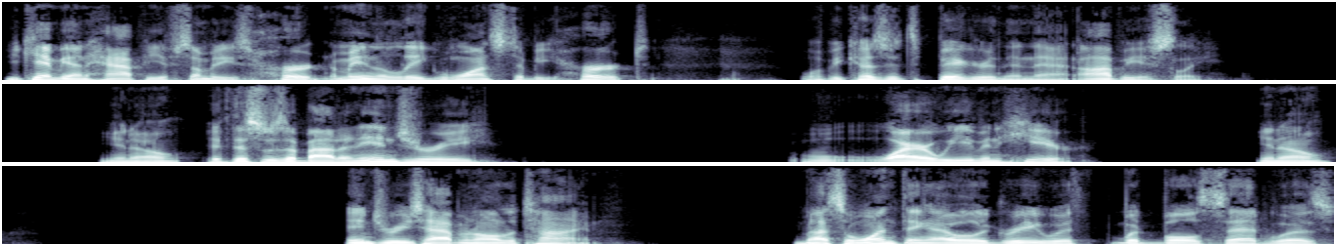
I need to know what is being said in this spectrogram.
you can't be unhappy if somebody's hurt. I mean, the league wants to be hurt. Well, because it's bigger than that, obviously. You know, if this was about an injury, why are we even here? You know, injuries happen all the time. That's the one thing I will agree with what Bowles said was,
